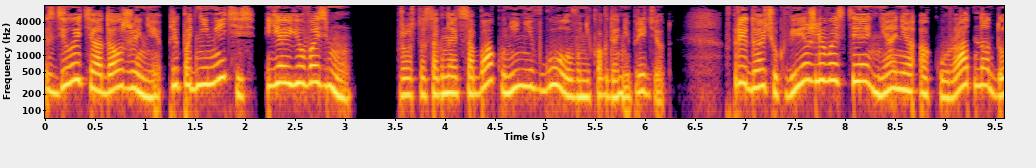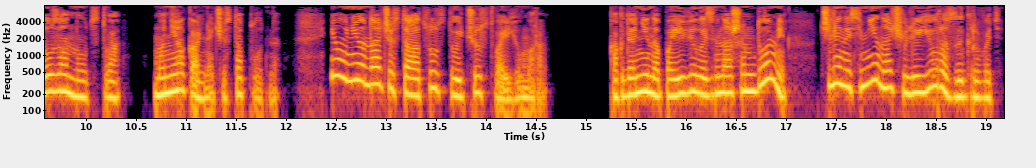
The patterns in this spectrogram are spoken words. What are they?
Сделайте одолжение, приподнимитесь, я ее возьму». Просто согнать собаку Нине в голову никогда не придет. В придачу к вежливости няня аккуратно до занудства, маниакально чистоплотно. И у нее начисто отсутствует чувство юмора. Когда Нина появилась в нашем доме, члены семьи начали ее разыгрывать,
